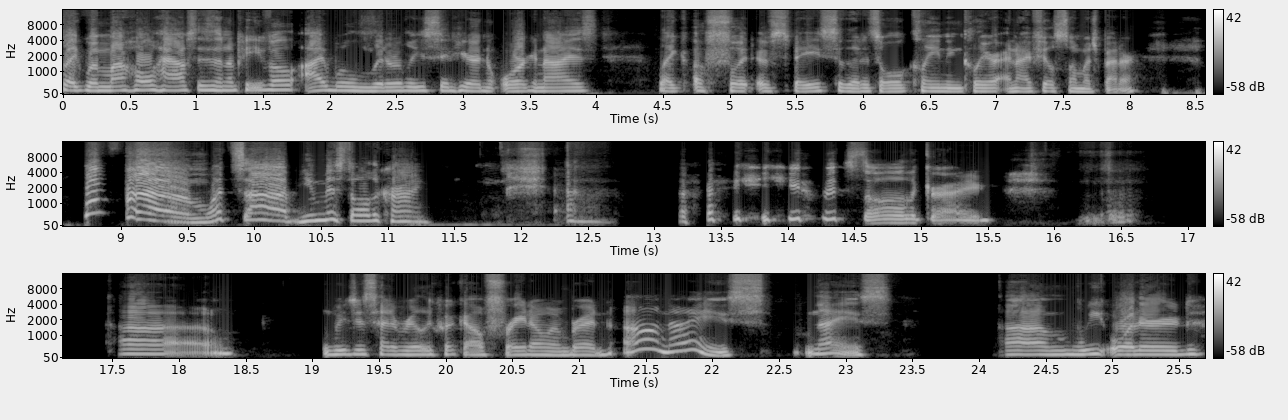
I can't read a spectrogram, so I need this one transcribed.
like when my whole house is in upheaval, I will literally sit here and organize like a foot of space so that it's all clean and clear, and I feel so much better. Welcome. What's up? You missed all the crying. you missed all the crying. Uh, we just had a really quick Alfredo and bread. Oh, nice, nice. Um, we ordered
